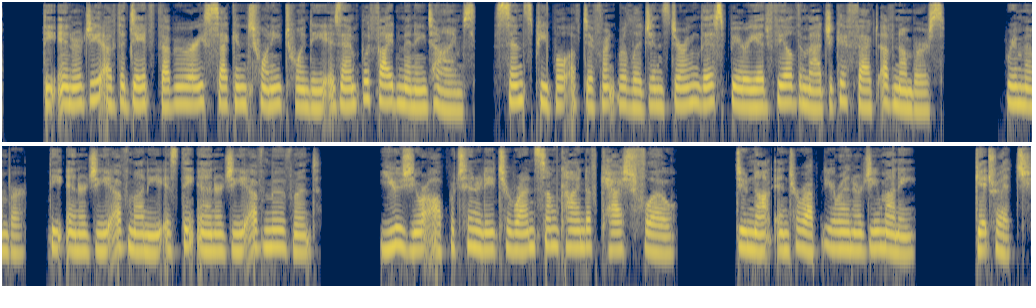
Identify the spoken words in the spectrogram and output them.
The energy of the date February 2, 2020 is amplified many times, since people of different religions during this period feel the magic effect of numbers. Remember, the energy of money is the energy of movement. Use your opportunity to run some kind of cash flow. Do not interrupt your energy money. Get rich.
